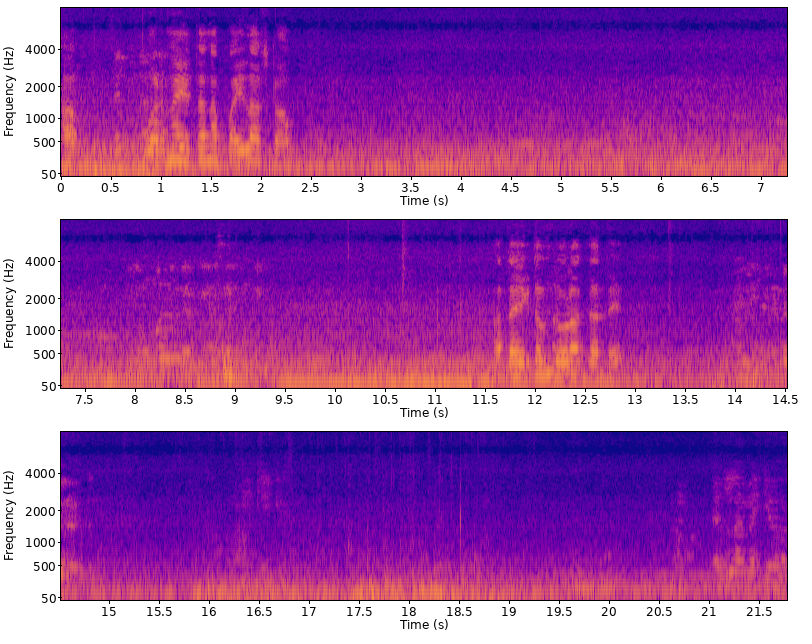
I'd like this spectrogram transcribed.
हा वरनं येताना पहिला स्टॉप நீங்க உங்களுக்கு எடுங்க எனக்கு எடுக்க முடியும் आता एकदम जोरात जाते நீங்க ரெண்டு பேரும் எடுத்துங்க நான் கேட்கிறேன் ஆமா எல்லாமே கீழே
